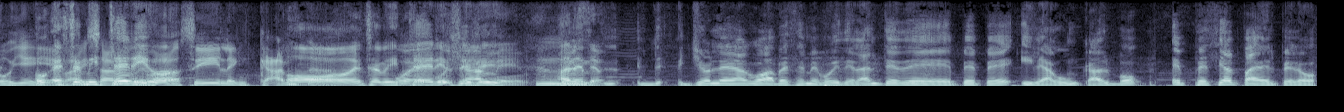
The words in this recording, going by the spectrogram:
oye, Oh, ese vais a- misterio. Sí, le encanta. Oh, este Pues, misterio, sí, sí. Adem- D- Yo le hago, a veces me voy delante de Pepe y le hago un calvo especial para él, pero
